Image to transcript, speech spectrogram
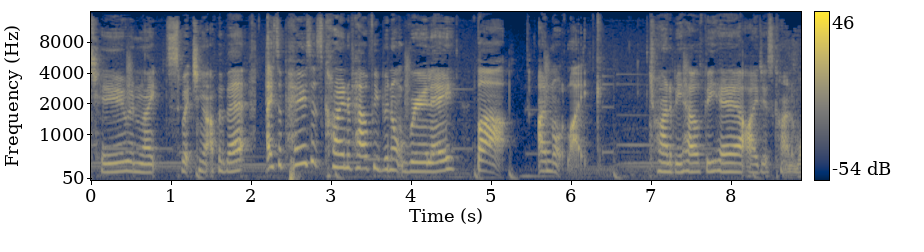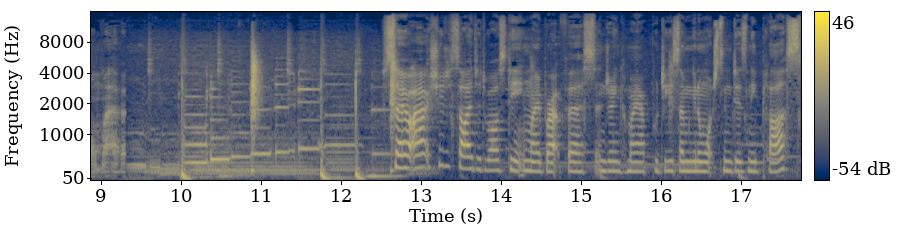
two and like switching it up a bit. I suppose it's kind of healthy but not really. But I'm not like trying to be healthy here. I just kind of want whatever. So I actually decided whilst eating my breakfast and drinking my apple juice I'm going to watch some Disney Plus.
